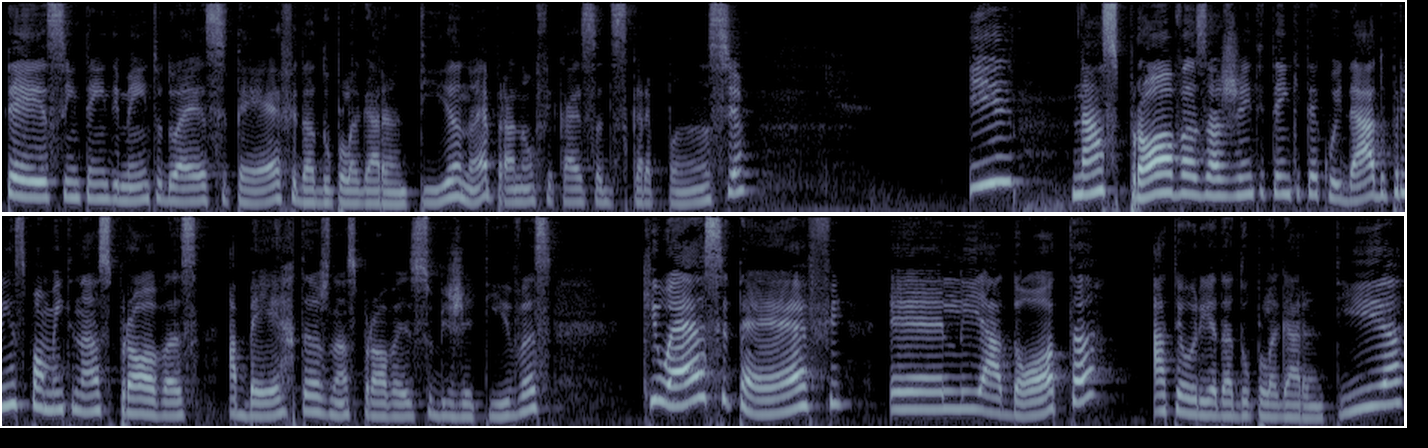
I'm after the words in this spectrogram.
ter esse entendimento do STF, da dupla garantia, né, para não ficar essa discrepância. E nas provas a gente tem que ter cuidado, principalmente nas provas abertas, nas provas subjetivas, que o STF ele adota a teoria da dupla garantia.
